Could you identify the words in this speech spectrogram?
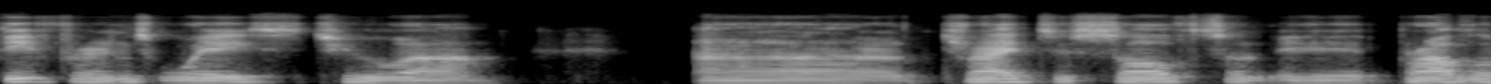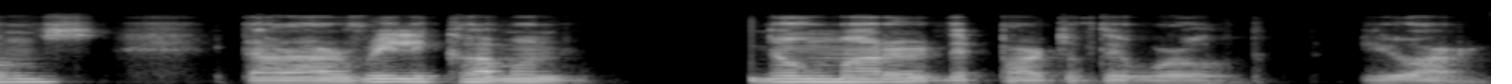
different ways to uh, uh, try to solve some, uh, problems that are really common no matter the part of the world you are.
